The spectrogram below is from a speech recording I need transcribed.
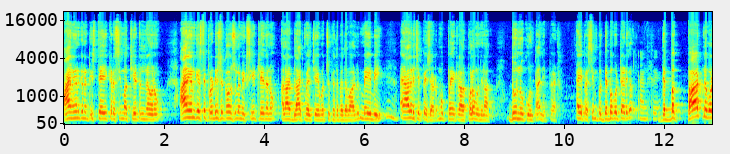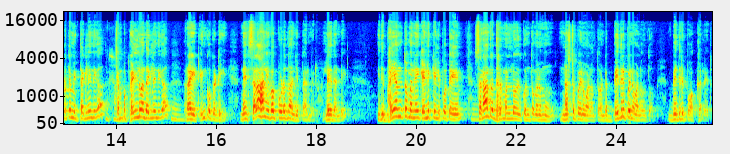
ఆయన కనుక నటిస్తే ఇక్కడ సినిమా థియేటర్లో ఇవ్వను ఆయన కనుక ఇస్తే ప్రొడ్యూసర్ కౌన్సిల్లో మీకు సీట్ లేదను అలా బ్లాక్మెయిల్ చేయవచ్చు పెద్ద పెద్ద వాళ్ళు మేబీ ఆయన ఆల్రెడీ చెప్పేశాడు ముప్పై ఎకరాల పొలం ఉంది నాకు దున్నుకుంటా అని చెప్పాడు. అయిపోయి సింపుల్ దెబ్బ కొట్టాడుగా. దెబ్బ పాటన కొడితే మీకు తగిలిందిగా? చెంప పెళ్ళు అని తగిలిందిగా? రైట్ ఇంకొకటి నేను సలహాలు ఇవ్వకూడదు అని చెప్పారు మీరు. లేదండి. ఇది భయంతో మనకి ఎన్నికి వెళ్ళిపోతే సనాతన ధర్మంలో కొంత మనము నష్టపోయిన వాళ్ళతో అంటే బెదిరిపోయిన వాళ్ళు అవుతాం. బెదిరిపోక్కర్లేదు.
